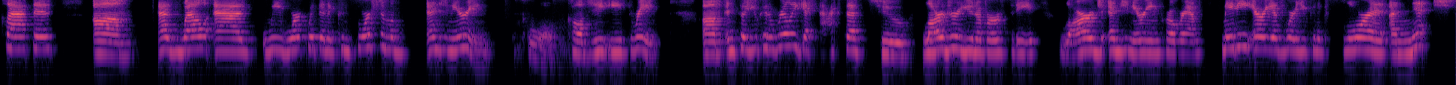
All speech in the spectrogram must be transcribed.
classes, um, as well as we work within a consortium of engineering schools called GE3. Um, and so you can really get access to larger universities, large engineering programs, maybe areas where you can explore a, a niche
